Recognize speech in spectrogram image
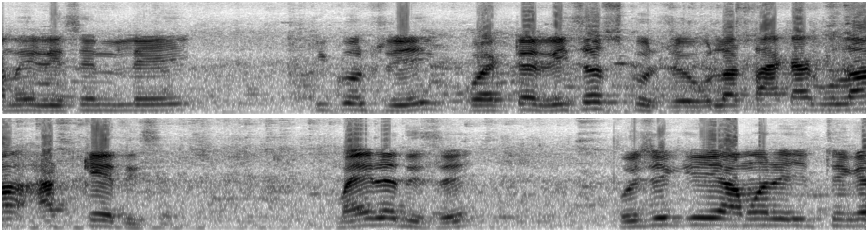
আমি রিসেন্টলি কি করছি কয়েকটা রিচার্জ করছি ওগুলা টাকাগুলা আটকে দিছে মাইরা দিছে। হয়েছে কি আমার এই থেকে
